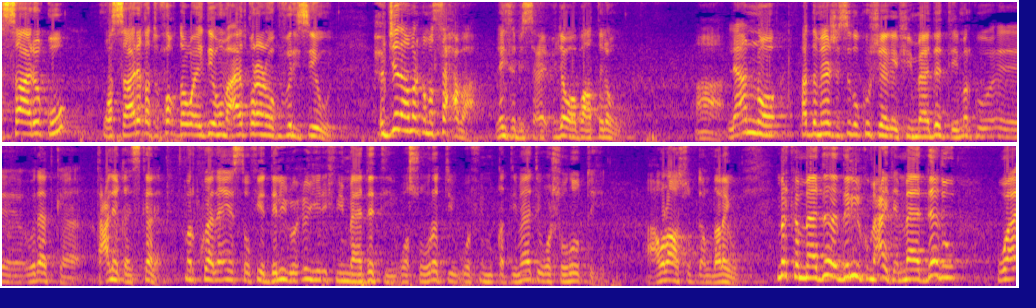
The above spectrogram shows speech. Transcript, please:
asaariqu wasaariqatu faqdaru aydihuma aayad quraan waa ku fariisiye wey xujadaa marka ma saxba laysa bisaxiix xuja waa baatilo wey lanno hadda meesha siduu ku sheegay fii maadatihi markuu wadaadka tacliiqa iskale markuu hadla an yastawfiya daliil wuxuu yidhi fii maadatihi wa suuratihi wa fii muqadimaatihi wa shuruudihi hawlahaasu daldalay marka maadada daliilku maxay tahay maadadu waa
